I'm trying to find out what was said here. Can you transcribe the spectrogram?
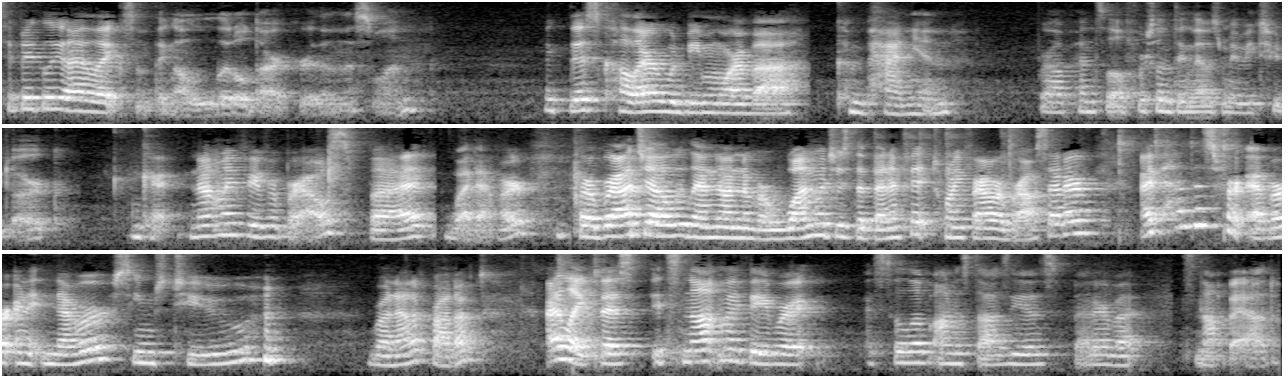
Typically I like something a little darker than this one. Like this color would be more of a companion brow pencil for something that was maybe too dark. Okay, not my favorite brows, but whatever. For brow gel, we landed on number one, which is the Benefit 24 Hour Brow Setter. I've had this forever and it never seems to run out of product. I like this. It's not my favorite. I still love Anastasia's better, but it's not bad.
